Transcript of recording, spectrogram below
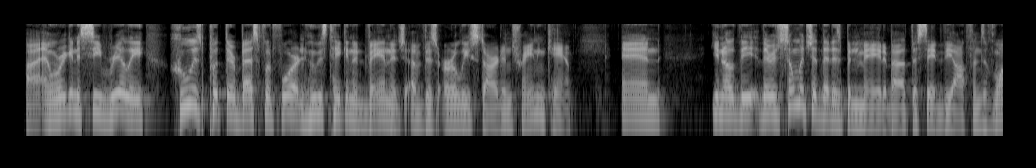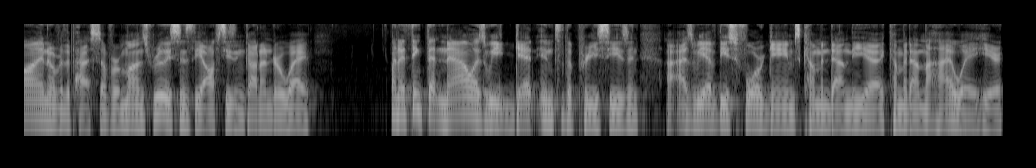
Uh, and we're going to see really who has put their best foot forward and who has taken advantage of this early start in training camp. And you know, the, there's so much that has been made about the state of the offensive line over the past several months, really since the offseason got underway. And I think that now, as we get into the preseason, uh, as we have these four games coming down the uh, coming down the highway here,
